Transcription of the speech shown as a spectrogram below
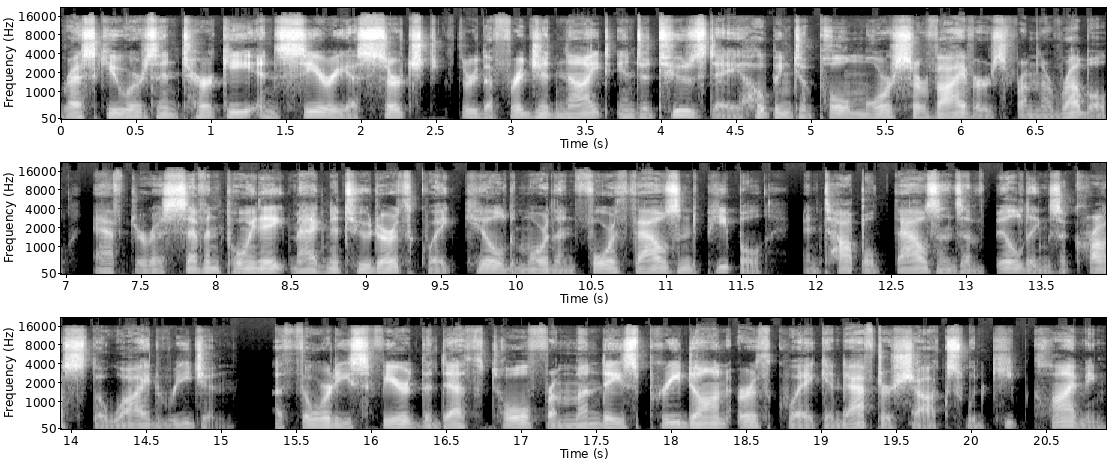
rescuers in Turkey and Syria searched through the frigid night into Tuesday, hoping to pull more survivors from the rubble after a 7.8 magnitude earthquake killed more than 4,000 people and toppled thousands of buildings across the wide region. Authorities feared the death toll from Monday's pre dawn earthquake and aftershocks would keep climbing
